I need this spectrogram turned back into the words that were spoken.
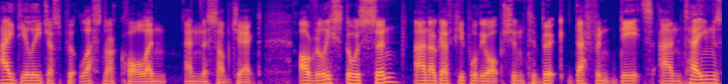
Ideally, just put listener call in in the subject. I'll release those soon and I'll give people the option to book different dates and times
